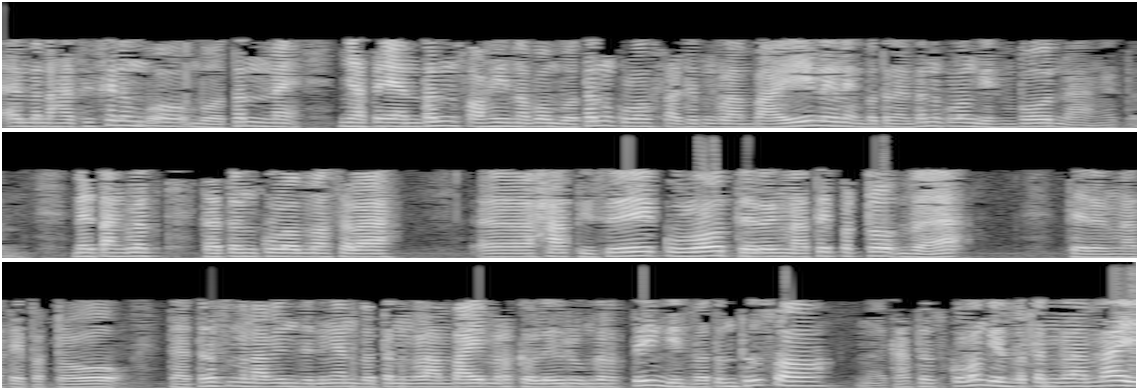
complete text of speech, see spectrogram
enten hadis mboten. Nek nyate enten sahih napa mboten kula saged nglampahi. Ning nek mboten enten kula nggih mpun. Nah ngeten. Nek tanglet dateng kula masalah eh hadise kula dereng nate petuk Mbak. Dereng nate petuk. Dados menawi jenengan boten nglampahi mergo urung ngerti nggih boten dosa. Nah kados kula nggih boten nglampahi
